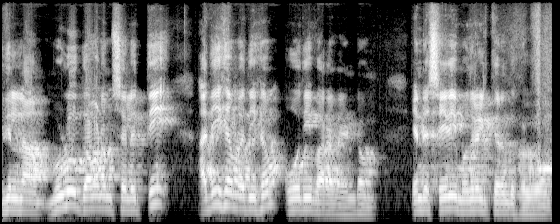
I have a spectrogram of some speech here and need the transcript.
இதில் நாம் முழு கவனம் செலுத்தி அதிகம் அதிகம் ஓதி வர வேண்டும். என்ற செய்தி முதலில் தெரிந்து கொள்வோம்.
